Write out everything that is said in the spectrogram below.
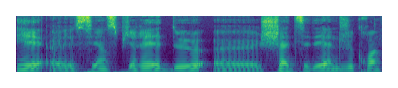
et euh, c'est inspiré de euh, CDN, je crois.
